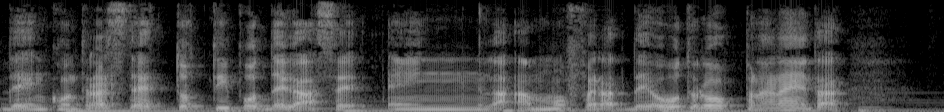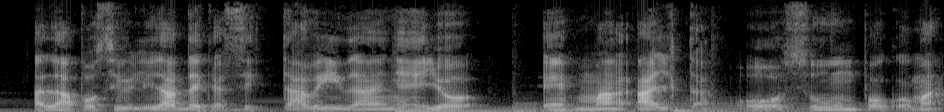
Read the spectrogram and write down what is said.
de encontrarse estos tipos de gases en las atmósferas de otros planetas, la posibilidad de que exista vida en ellos es más alta o sube un poco más.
